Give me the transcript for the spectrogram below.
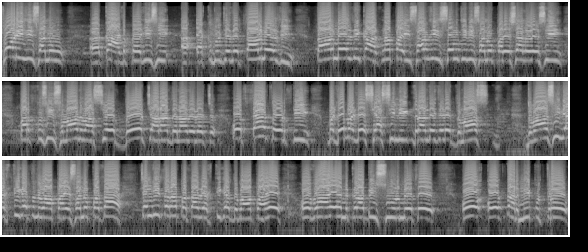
ਥੋੜੀ ਜੀ ਸਾਨੂੰ ਘਾਟ ਪੈ ਗਈ ਸੀ ਇੱਕ ਦੂਜੇ ਦੇ ਤਾਲਮੇਲ ਦੀ। ਤਾਲਮੇਲ ਦੀ ਘਾਟ ਨਾਲ ਭਾਈ ਸਰਬਜੀਤ ਸਿੰਘ ਜੀ ਵੀ ਸਾਨੂੰ ਪਰੇਸ਼ਾਨ ਹੋਏ ਸੀ, ਪਰ ਤੁਸੀਂ ਸਮਾਜ ਵਾਸੀਓ ਦੋ ਚਾਰਾਂ ਦਿਨਾਂ ਦੇ ਵਿੱਚ ਉਹ ਤਹਿ ਤੋੜਤੀ, ਵੱਡੇ ਵੱਡੇ ਸਿਆਸੀ ਲੀਡਰਾਂ ਦੇ ਜਿਹੜੇ ਦਿਮਾਗ ਦਬਾਅ ਸੀ, ਵਿਅਕਤੀਗਤ ਦਬਾਅ ਪਾਏ, ਸਾਨੂੰ ਪਤਾ ਚੰਗੀ ਤਰ੍ਹਾਂ ਪਤਾ ਵਿਅਕਤੀਗਤ ਦਬਾਅ ਪਾਏ, ਉਹ ਵਾਹ ਇਨਕਲਾਬੀ ਸੂਰਮੇ ਤੇ, ਉਹ ਉਹ ਧਰਮੀ ਪੁੱਤਰੋ,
